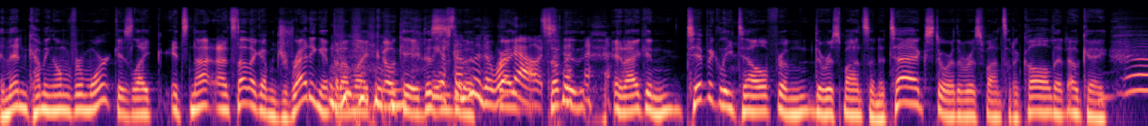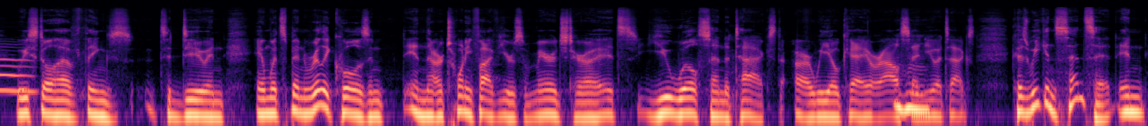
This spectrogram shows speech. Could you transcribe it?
And then coming home from work is like, it's not, it's not like I'm dreading it, but I'm like, okay, this is going something to work out. Something, and I can typically tell from the response in a text or the response in a call that, okay, we still have things to do. And and what's been really cool is in in our 25 years of marriage tara it's you will send a text are we okay? or i'll send mm-hmm. you a text. Because we can sense it. And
